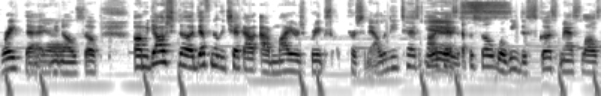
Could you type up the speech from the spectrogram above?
break that, Yeah. you know. So, um, y'all should uh, definitely check out our Myers Briggs personality test podcast Yes. episode where we discuss Maslow's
